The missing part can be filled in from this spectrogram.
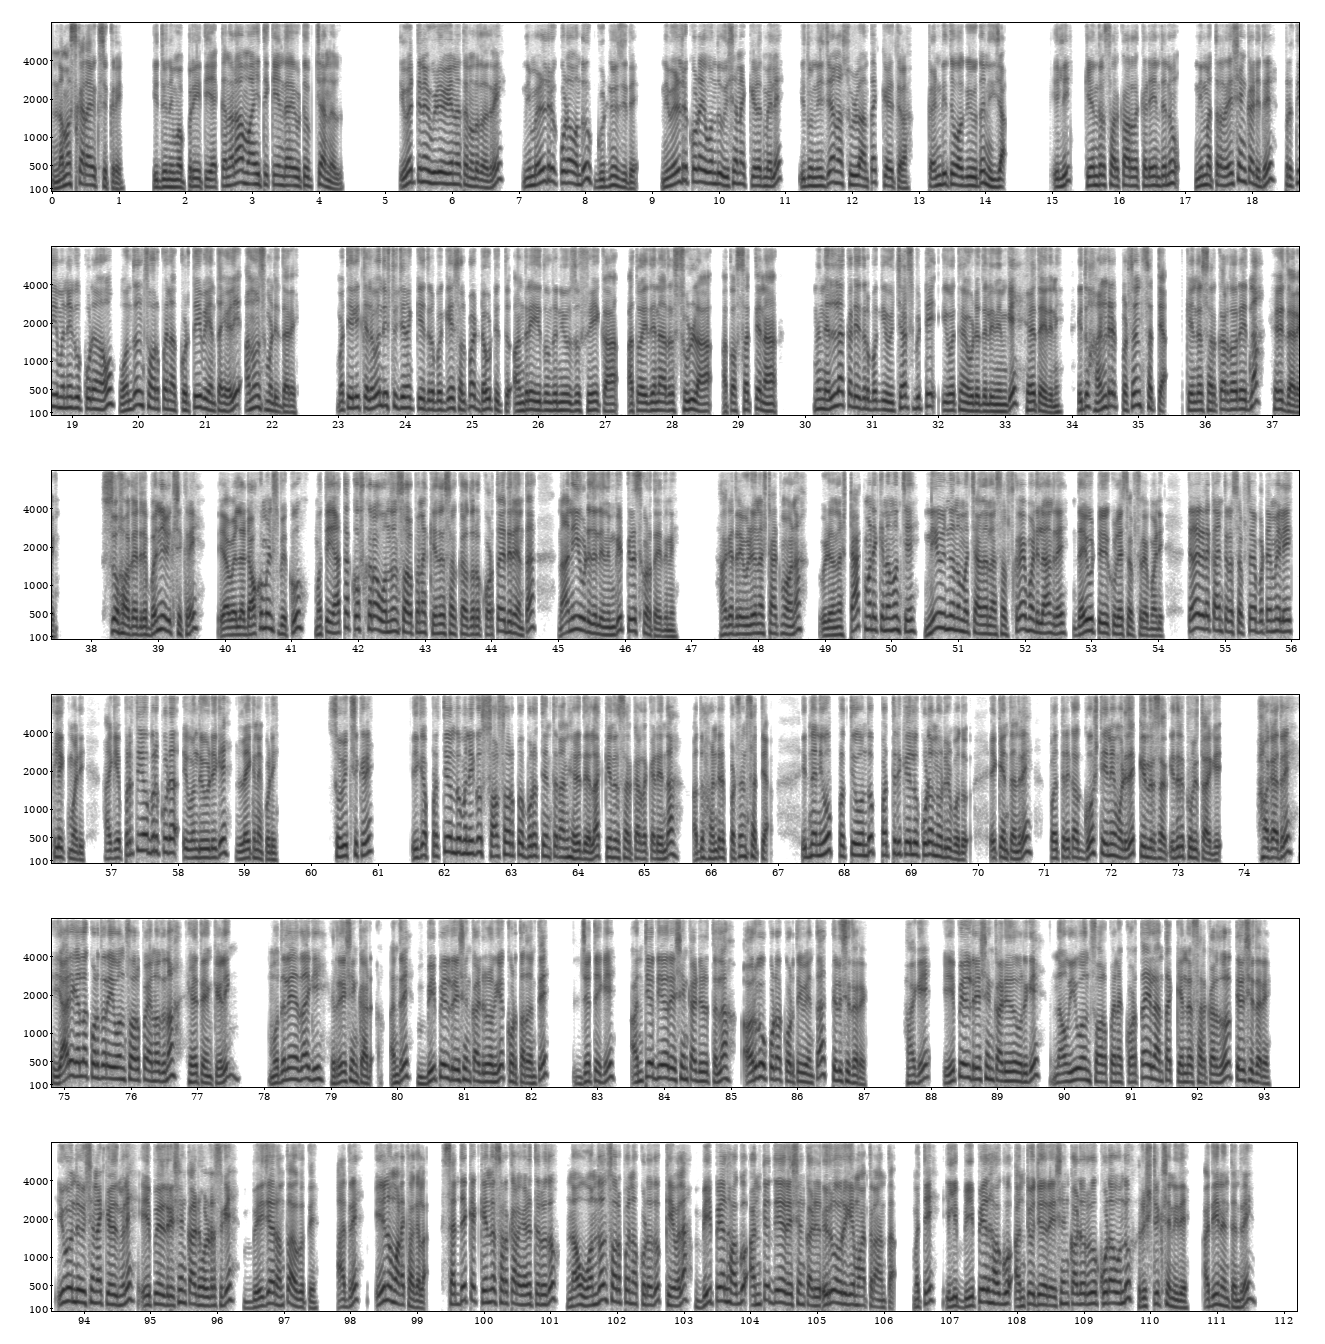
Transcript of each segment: ನಮಸ್ಕಾರ ವೀಕ್ಷಕರೇ, ಇದು ನಿಮ್ಮ ಪ್ರೀತಿಯ ಕನ್ನಡ ಮಾಹಿತಿ ಕೇಂದ್ರ ಯೂಟ್ಯೂಬ್ ಚಾನಲ್. ಇವತ್ತಿನ ವಿಡಿಯೋ ಏನಂತ ನೋಡೋದಾದ್ರೆ ನಿಮ್ಮೆಲ್ಲರಿಗೂ ಕೂಡ ಒಂದು ಗುಡ್ ನ್ಯೂಸ್ ಇದೆ. ನೀವೆಲ್ಲರೂ ಕೂಡ ಈ ಒಂದು ವಿಷಯನ ಕೇಳಿದ್ಮೇಲೆ ಇದು ನಿಜನಾ ಸುಳ್ಳು ಅಂತ ಕೇಳ್ತೀರಾ? ಖಂಡಿತವಾಗಿಯೂ ಇದು ನಿಜ. ಇಲ್ಲಿ ಕೇಂದ್ರ ಸರ್ಕಾರದ ಕಡೆಯಿಂದನೂ ನಿಮ್ಮ ಹತ್ರ ರೇಷನ್ ಕಾರ್ಡ್ ಇದೆ, ಪ್ರತಿ ಮನೆಗೂ ಕೂಡ ನಾವು ಒಂದೊಂದು ಸಾವಿರ ರೂಪಾಯಿನ ಕೊಡ್ತೀವಿ ಅಂತ ಹೇಳಿ ಅನೌನ್ಸ್ ಮಾಡಿದ್ದಾರೆ. ಮತ್ತೆ ಇಲ್ಲಿ ಕೆಲವೊಂದಿಷ್ಟು ಜನಕ್ಕೆ ಇದ್ರ ಬಗ್ಗೆ ಸ್ವಲ್ಪ ಡೌಟ್ ಇತ್ತು. ಅಂದ್ರೆ ಇದೊಂದು ನ್ಯೂಸ್ ಫೇಕಾ ಅಥವಾ ಇದೇನಾದ್ರೂ ಸುಳ್ಳ, ಅಥವಾ ಸತ್ಯನಾ? ನಾನು ಎಲ್ಲ ಕಡೆ ಇದ್ರ ಬಗ್ಗೆ ವಿಚಾರಿಸ್ಬಿಟ್ಟು ಇವತ್ತಿನ ವಿಡಿಯೋದಲ್ಲಿ ನಿಮಗೆ ಹೇಳ್ತಾ ಇದ್ದೀನಿ. ಇದು ಹಂಡ್ರೆಡ್ ಪರ್ಸೆಂಟ್ ಸತ್ಯ. ಕೇಂದ್ರ ಸರ್ಕಾರದವರು ಇದನ್ನ ಹೇಳಿದ್ದಾರೆ. ಸೊ ಹಾಗಾದ್ರೆ ಬನ್ನಿ ವೀಕ್ಷಕರೇ, ಯಾವೆಲ್ಲ ಡಾಕ್ಯುಮೆಂಟ್ಸ್ ಬೇಕು ಮತ್ತೆ ಯಾತಕ್ಕೋಸ್ಕರ ಒಂದೊಂದು ಸಾವಿರ ರೂಪಾಯಿನ ಕೇಂದ್ರ ಸರ್ಕಾರದವರು ಕೊಡ್ತಾ ಇದ್ದೀರಿ ಅಂತ ನಾನು ಈ ವಿಡಿಯೋದಲ್ಲಿ ನಿಮಗೆ ತಿಳಿಸ್ಕೊಡ್ತಾ ಇದ್ದೀನಿ. ಹಾಗಾದ್ರೆ ವಿಡಿಯೋನ ಸ್ಟಾರ್ಟ್ ಮಾಡೋಣ. ವಿಡಿಯೋನ ಸ್ಟಾರ್ಟ್ ಮಾಡೋಕ್ಕಿಂತ ಮುಂಚೆ ನೀವು ಇನ್ನೂ ನಮ್ಮ ಚಾನಲ್ನ ಸಬ್ಸ್ಕ್ರೈಬ್ ಮಾಡಿಲ್ಲ ಅಂದರೆ ದಯವಿಟ್ಟು ಈ ಕೂಡಲೇ ಸಬ್ಸ್ಕ್ರೈಬ್ ಮಾಡಿ. ಕೆಳಗಡೆ ಕಾಣ್ತಿರೋ ಸಬ್ಸ್ಕ್ರೈಬ್ ಬಟನ್ ಮೇಲೆ ಕ್ಲಿಕ್ ಮಾಡಿ. ಹಾಗೆ ಪ್ರತಿಯೊಬ್ಬರು ಕೂಡ ಈ ಒಂದು ವಿಡಿಯೋಗೆ ಲೈಕ್ನ ಕೊಡಿ. ಸೊ ವೀಕ್ಷಕರೇ ಈಗ ಪ್ರತಿಯೊಂದು ಮನೆಗೂ ಸಾವಿರ ಸಾವಿರ ರೂಪಾಯಿ ಬರುತ್ತೆ ಅಂತ ನಾನು ಹೇಳಿದೆ ಅಲ್ಲ ಕೇಂದ್ರ ಸರ್ಕಾರದ ಕಡೆಯಿಂದ? ಅದು ಹಂಡ್ರೆಡ್ ಪರ್ಸೆಂಟ್ ಸತ್ಯ. ಇದನ್ನ ನೀವು ಪ್ರತಿಯೊಂದು ಪತ್ರಿಕೆಯಲ್ಲೂ ಕೂಡ ನೋಡಿರ್ಬೋದು. ಏಕೆಂತಂದ್ರೆ ಪತ್ರಿಕಾ ಗೋಷ್ಠಿ ಏನೇ ಮಾಡಿದೆ ಕೇಂದ್ರ ಸರ್ಕಾರ ಇದರ ಕುರಿತಾಗಿ. ಹಾಗಾದ್ರೆ ಯಾರಿಗೆಲ್ಲ ಕೊಡ್ತಾರೆ ಈ ಒಂದು ಸಾವಿರ ರೂಪಾಯಿ ಅನ್ನೋದನ್ನ ಹೇಳ್ತೇನೆ ಕೇಳಿ. ಮೊದಲನೇದಾಗಿ ರೇಷನ್ ಕಾರ್ಡ್. ಅಂದ್ರೆ B P L ration card ಇರೋರಿಗೆ ಕೊಡ್ತಾರಂತೆ. ಜೊತೆಗೆ ಅಂತ್ಯೋದಯ ರೇಷನ್ ಕಾರ್ಡ್ ಇರುತ್ತಲ್ಲ, ಅವ್ರಿಗೂ ಕೂಡ ಕೊಡ್ತೀವಿ ಅಂತ ತಿಳಿಸಿದ್ದಾರೆ. ಹಾಗೆ A P L ration card ಇರೋರಿಗೆ ನಾವು ಈ ಒಂದು ಸಾವಿರ ರೂಪಾಯಿನ ಕೊಡ್ತಾ ಇಲ್ಲ ಅಂತ ಕೇಂದ್ರ ಸರ್ಕಾರದವರು ತಿಳಿಸಿದ್ದಾರೆ. ಈ ಒಂದು ವಿಷಯನ ಕೇಳಿದ್ಮೇಲೆ A P L ration card ಹೋಲ್ಡರ್ಸ್ಗೆ ಬೇಜಾರಂತೂ ಆಗುತ್ತೆ. ಆದ್ರೆ ಏನು ಮಾಡೋಕ್ಕಾಗಲ್ಲ. ಸದ್ಯಕ್ಕೆ ಕೇಂದ್ರ ಸರ್ಕಾರ ಹೇಳ್ತಿರೋದು ನಾವು ಒಂದೊಂದು ಸಾವಿರ ರೂಪಾಯಿನ ಕೊಡೋದು ಕೇವಲ ಬಿ ಪಿ ಎಲ್ ಹಾಗೂ ಅಂತ್ಯೋದಯ ರೇಷನ್ ಕಾರ್ಡ್ ಇರುವವರಿಗೆ ಮಾತ್ರ ಅಂತ. ಮತ್ತೆ ಇಲ್ಲಿ ಬಿ ಪಿ ಎಲ್ ಹಾಗೂ ಅಂತ್ಯೋದಯ ರೇಷನ್ ಕಾರ್ಡ್ ಅವ್ರಿಗೂ ಕೂಡ ಒಂದು ರಿಸ್ಟ್ರಿಕ್ಷನ್ ಇದೆ. ಅದೇನಂತಂದ್ರೆ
